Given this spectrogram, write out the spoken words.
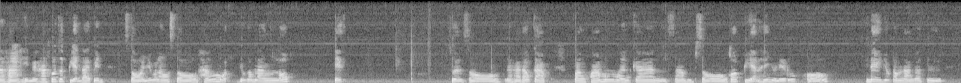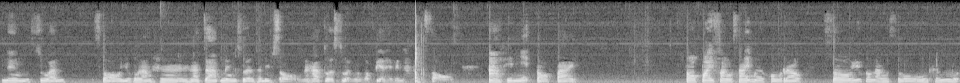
นะคะเห็นไหมคะเขาจะเปลี่ยนได้เป็นสองยกกำลังสองทั้งหมดยกกำลังลบ x ส่วนสองนะคะเท่ากับฝั่งขวามือเหมือนกันสามสิบสองก็เปลี่ยนให้อยู่ในรูปของเลขยกกำลังก็คือหนึ่งส่วน สองยกกำลังห้านะคะจากหนึ่งส่วนสามสิบสองนะคะตัวส่วนเราก็เปลี่ยนให้เป็นหารสองอะทีนี้ต่อไป ต่อไปฝั่งซ้ายมือของเราสองยกกำลังสองทั้งหมด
